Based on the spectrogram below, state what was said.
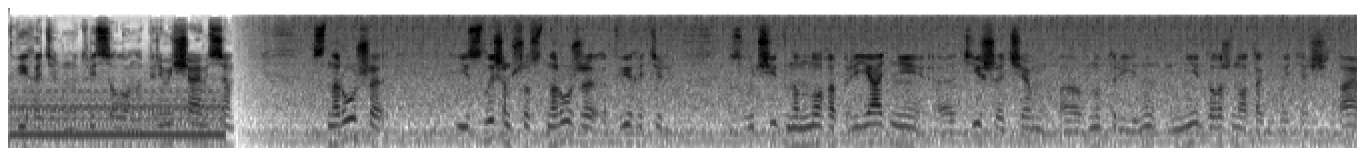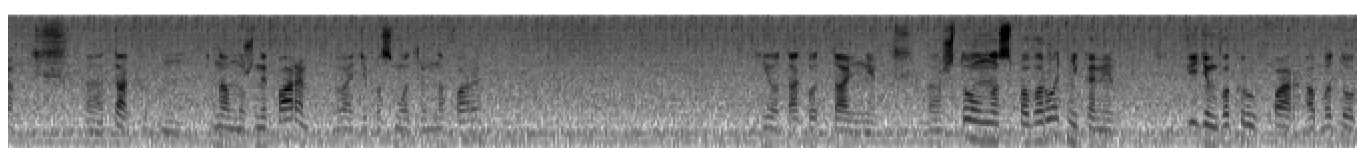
двигатель внутри салона. Перемещаемся снаружи и слышим, что снаружи двигатель звучит намного приятнее, э, тише, чем э, внутри. Ну, не должно так быть, я считаю. Э, так, нам нужны фары. Давайте посмотрим на фары и вот так вот дальние. А, что у нас с поворотниками? Видим вокруг фар ободок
